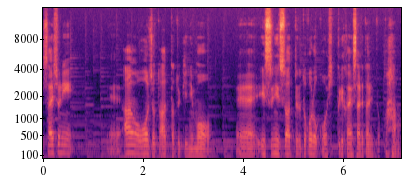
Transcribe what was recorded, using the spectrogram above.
最初に、え、アン王女と会った時にも、えー、椅子に座ってるところをこうひっくり返されたりとか、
